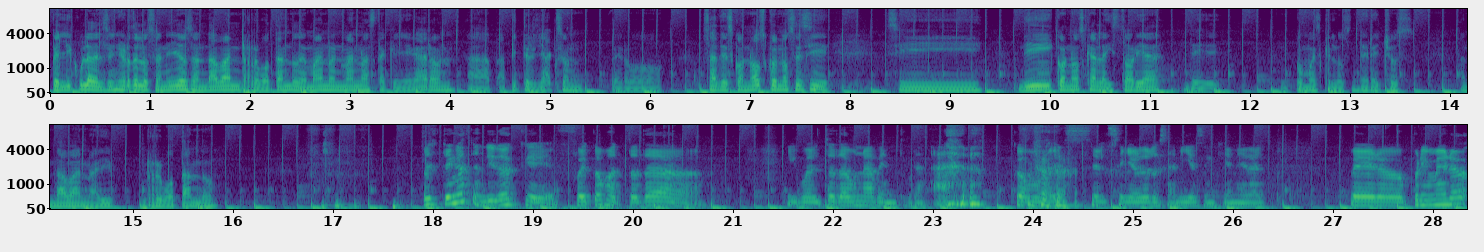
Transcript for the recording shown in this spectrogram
película del Señor de los Anillos andaban rebotando de mano en mano hasta que llegaron a, a Peter Jackson, pero, o sea, desconozco, no sé si, si Di conozca la historia de cómo es que los derechos andaban ahí rebotando. Pues tengo entendido que fue como toda, igual toda una aventura, como es el Señor de los Anillos en general. Pero primero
